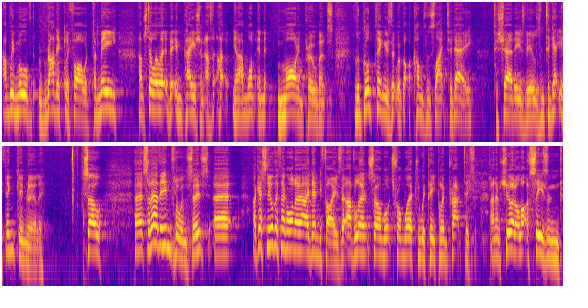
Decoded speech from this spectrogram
have we moved radically forward? For me, I'm still a little bit impatient. I, I, you know, I'm wanting more improvements. The good thing is that we've got a conference like today to share these views and to get you thinking, really. So, uh, so they're the influences. Uh, I guess the other thing I want to identify is that I've learned so much from working with people in practice and I'm sure a lot of seasoned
